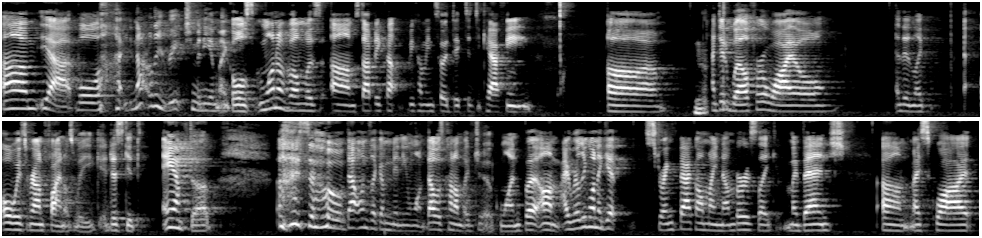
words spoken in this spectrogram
Um, yeah, well, I did not really reach many of my goals. One of them was um, stop beca- becoming so addicted to caffeine. Um, no. I did well for a while, and then like always around finals week, it just gets amped up. so that one's like a mini one. That was kind of like a joke one, but um, I really want to get strength back on my numbers, like my bench, um, my squat,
